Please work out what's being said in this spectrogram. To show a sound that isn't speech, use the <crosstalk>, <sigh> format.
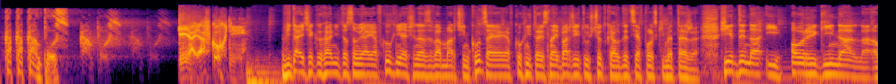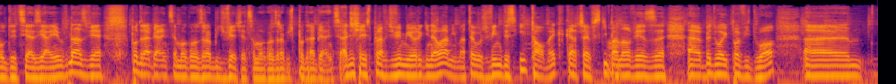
Campus. Campus. Jaja w kuchni. Witajcie kochani, to są Jaja w Kuchni, ja się nazywam Marcin Kuca, Jaja w Kuchni to jest najbardziej tuściutka audycja w polskim eterze. Jedyna i oryginalna audycja z jajem w nazwie. Podrabiańce mogą zrobić, wiecie co mogą zrobić podrabiańce. A dzisiaj z prawdziwymi oryginałami Mateusz Windys i Tomek Karczewski, panowie z e, Bydło i Powidło.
